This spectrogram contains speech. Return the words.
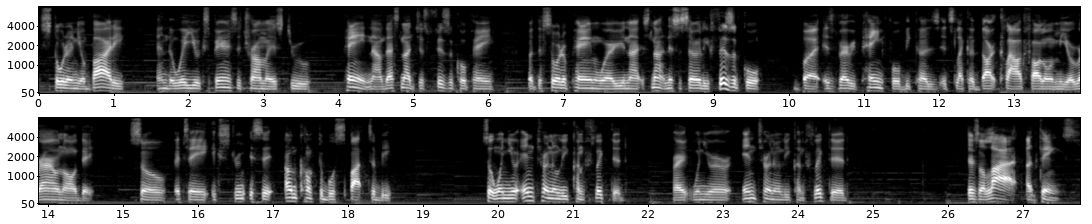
stored in your body and the way you experience the trauma is through pain now that's not just physical pain but the sort of pain where you're not it's not necessarily physical but it's very painful because it's like a dark cloud following me around all day so it's a extreme, it's an uncomfortable spot to be. So when you're internally conflicted, right? When you're internally conflicted, there's a lot of things.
